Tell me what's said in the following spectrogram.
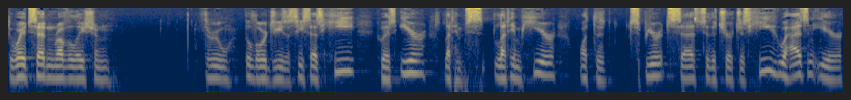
The way it's said in Revelation through the Lord Jesus, he says, He who has ear, let him, let him hear what the Spirit says to the churches. He who has an ear,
